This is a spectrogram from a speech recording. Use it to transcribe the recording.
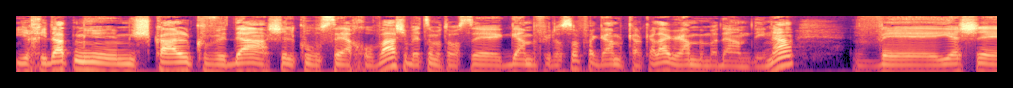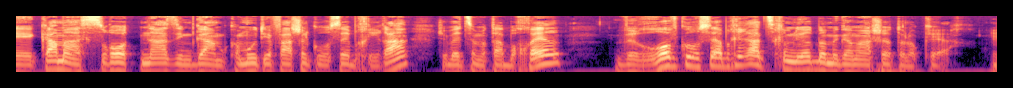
יחידת משקל כבדה של קורסי החובה, שבעצם אתה עושה גם בפילוסופיה, גם בכלכלה, גם במדע המדינה, ויש uh, כמה עשרות נאזים גם, כמות יפה של קורסי בחירה, שבעצם אתה בוחר, ורוב קורסי הבחירה צריכים להיות במגמה שאתה לוקח. Mm.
